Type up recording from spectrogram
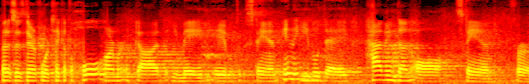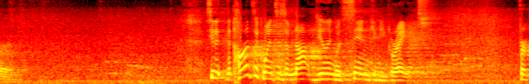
Then it says, Therefore, take up the whole armor of God that you may be able to withstand in the evil day, having done all, stand firm. See, the consequences of not dealing with sin can be great. For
